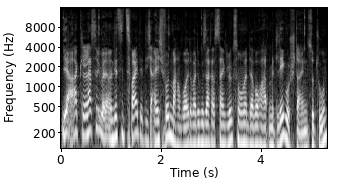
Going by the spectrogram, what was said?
Ja, klasse Überleitung. Und jetzt die zweite, die ich eigentlich vorhin machen wollte, weil du gesagt hast, dein Glücksmoment der Woche hat mit Lego-Steinen zu tun.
